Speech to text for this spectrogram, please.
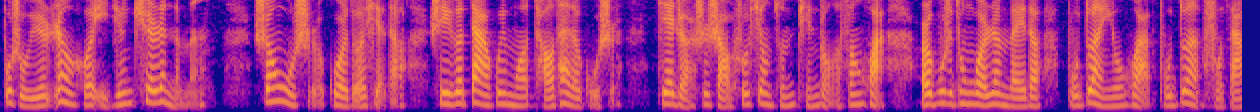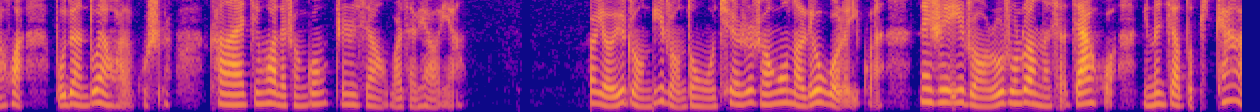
不属于任何已经确认的门。生物史，古尔德写的是一个大规模淘汰的故事，接着是少数幸存品种的分化，而不是通过认为的不断优化、不断复杂化、不断多样化的故事。看来，进化的成功真是像玩彩票一样。有一种一种动物确实成功的溜过了一关，那是一种蠕虫状的小家伙，名字叫做皮卡，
